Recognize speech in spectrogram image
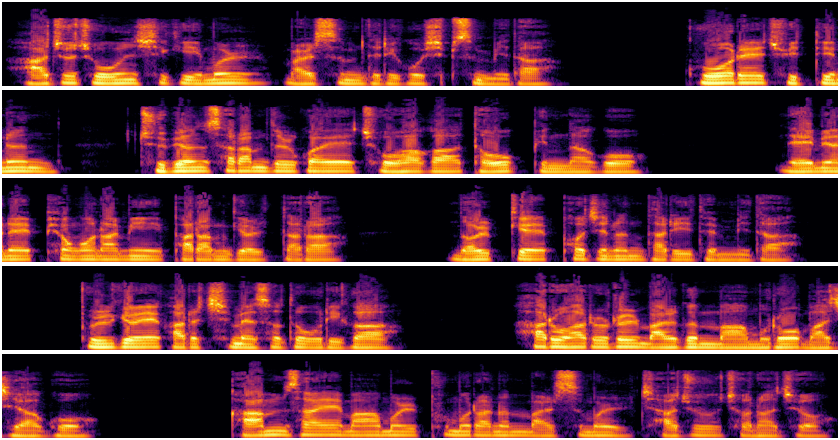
아주 좋은 시기임을 말씀드리고 싶습니다. 9월의 쥐띠는 주변 사람들과의 조화가 더욱 빛나고 내면의 평온함이 바람결 따라 넓게 퍼지는 달이 됩니다. 불교의 가르침에서도 우리가 하루하루를 맑은 마음으로 맞이하고 감사의 마음을 품으라는 말씀을 자주 전하죠.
